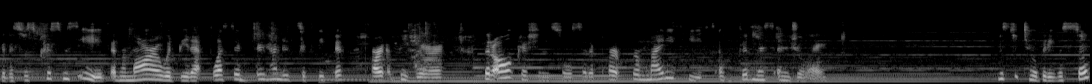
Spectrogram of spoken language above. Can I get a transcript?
for this was Christmas Eve, and the morrow would be that blessed 365th part of the year that all Christian souls set apart for mighty feats of goodness and joy. Mr. Tilbody was so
